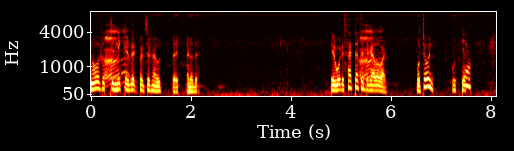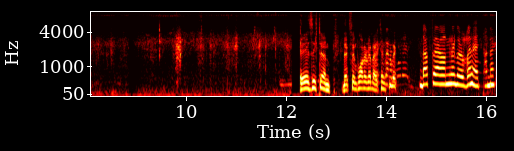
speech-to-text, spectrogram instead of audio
No সত্যি red percent এটা দে এই ওটি সাইডটা সেটে গেল ভাই বুঝছেন এই অ্যাসিস্ট্যান্ট দেখছেন পরে কেটে দেখছেন ডাক্তার অনেক করবে অনেক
